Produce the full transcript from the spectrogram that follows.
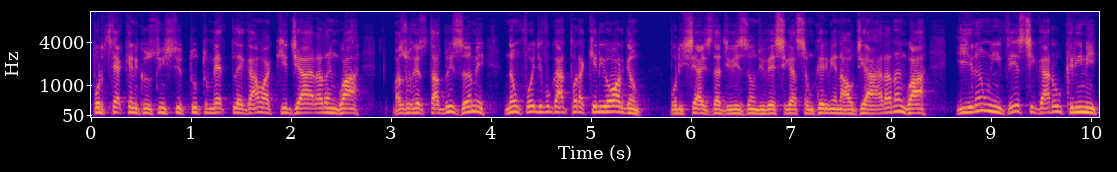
por técnicos do Instituto Médico Legal aqui de Araranguá, mas o resultado do exame não foi divulgado por aquele órgão. Policiais da Divisão de Investigação Criminal de Araranguá irão investigar o crime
